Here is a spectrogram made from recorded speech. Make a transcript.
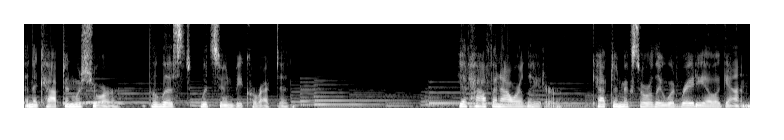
and the captain was sure the list would soon be corrected. Yet half an hour later, Captain McSorley would radio again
